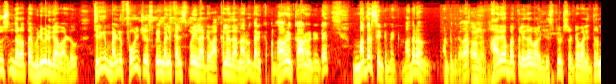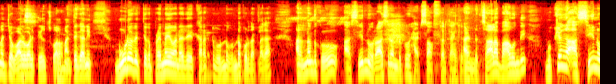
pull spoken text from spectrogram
చూసిన తర్వాత విడివిడిగా వాళ్ళు తిరిగి మళ్ళీ ఫోన్ చేసుకుని మళ్ళీ కలిసిపోయి ఇలాంటివి అక్కర్లేదు అన్నారు. దానికి ప్రధానమైన కారణం ఏంటంటే మదర్ సెంటిమెంట్ మదర్ అంటుంది కదా. భార్యాభర్తలు ఏదైనా వాళ్ళకి డిస్ప్యూట్స్ ఉంటే వాళ్ళిద్దరి మధ్య వాళ్ళు వాళ్ళు తేల్చుకోవాలమ్మా. అంతేగాని మూడో వ్యక్తి యొక్క ప్రమేయం అనేది కరెక్ట్ ఉండ ఉండకూడదు అట్లాగా అని అన్నందుకు ఆ సీన్ నువ్వు రాసినందుకు hats off sir thank you and చాలా బాగుంది. ముఖ్యంగా ఆ సీను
